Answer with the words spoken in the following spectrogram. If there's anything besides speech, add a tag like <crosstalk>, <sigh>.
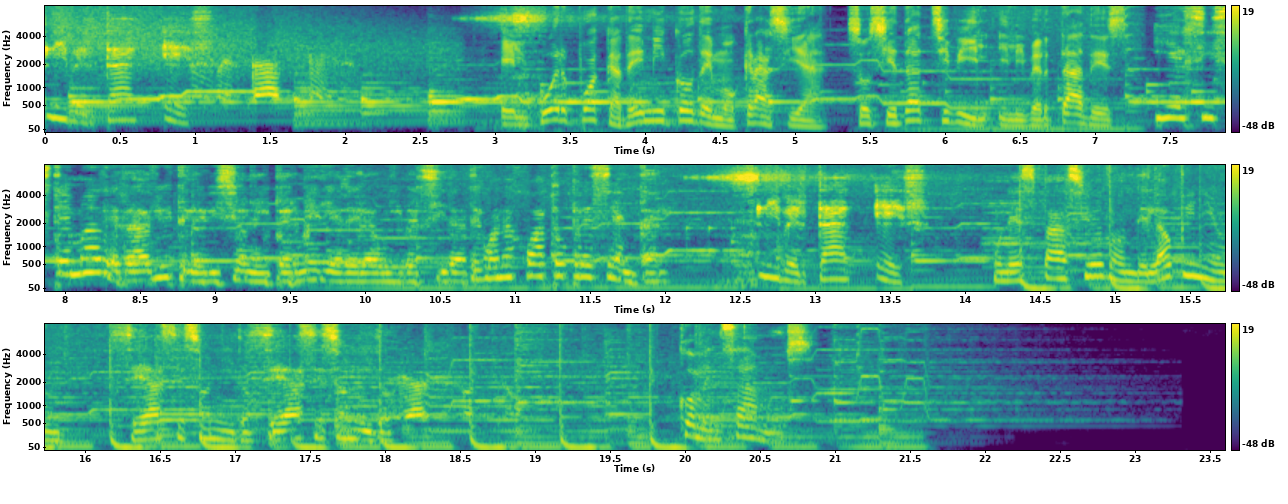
Libertad es. El cuerpo académico Democracia, Sociedad Civil y Libertades y el Sistema de Radio y Televisión Hipermedia de la Universidad de Guanajuato presentan Libertad es. Un espacio donde la opinión se hace sonido, se hace sonido. Comenzamos.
